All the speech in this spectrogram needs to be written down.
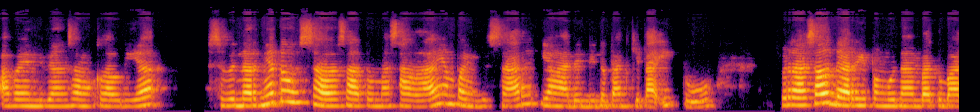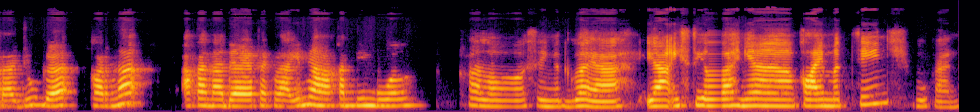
apa yang dibilang sama Claudia. Sebenarnya tuh salah satu masalah yang paling besar yang ada di depan kita itu berasal dari penggunaan batu bara juga karena akan ada efek lain yang akan timbul. Kalau seingat gue ya, yang istilahnya climate change bukan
